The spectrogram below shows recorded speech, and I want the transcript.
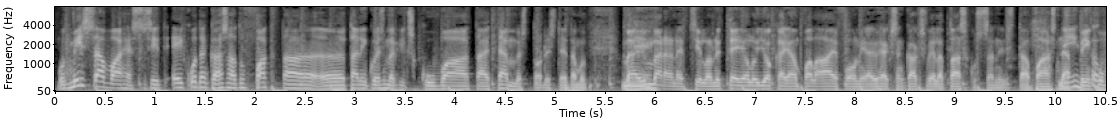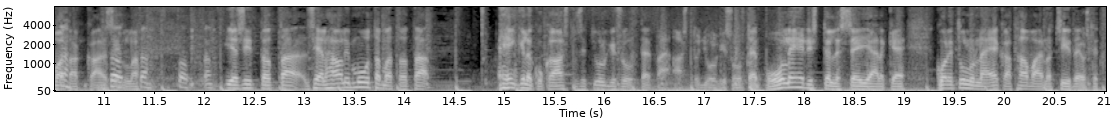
Mutta missään vaiheessa siitä ei kuitenkaan saatu faktaa tai niinku esimerkiksi kuvaa tai tämmöistä todisteita. Mutta mä Niin. ymmärrän, että silloin nyt ei ollut joka jampala iPhonea 92 vielä taskussa, niin sitä on paha snappiin Niin, totta, kuvatakaan totta, silloin. totta. Ja sitten tota, siellähän oli muutama tota, henkilö, kuka astui sit julkisuuteen, tai astui julkisuuteen, puhui lehdistölle sen jälkeen, kun oli tullut nämä ekat havainnot siitä just, että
